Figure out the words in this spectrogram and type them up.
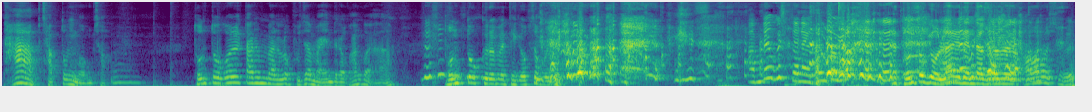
다 작동이 멈춰. 돈독을 다른 말로 부자 마인드라고 한 거야. 돈독 그러면 되게 없어 보이잖아. 안 배우고 싶잖아요. 돈독이로. 그러니까 돈독이 올라야 된다 그러면 아씨 왜,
